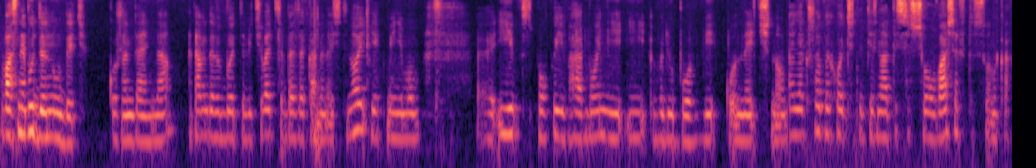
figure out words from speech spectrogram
вас не буде нудить кожен день, да? а там, де ви будете відчувати себе за кам'яною стіною, як мінімум, і в спокої, в гармонії, і в любові конечно. А якщо ви хочете дізнатися, що у ваших стосунках,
